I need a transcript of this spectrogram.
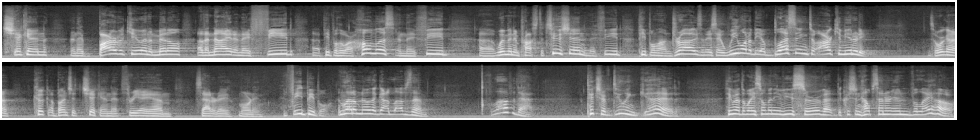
chicken and they barbecue in the middle of the night, and they feed uh, people who are homeless, and they feed uh, women in prostitution and they feed people on drugs and they say, We want to be a blessing to our community. So we're going to cook a bunch of chicken at 3 a.m. Saturday morning and feed people and let them know that God loves them. Love that. A picture of doing good. Think about the way so many of you serve at the Christian Help Center in Vallejo.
